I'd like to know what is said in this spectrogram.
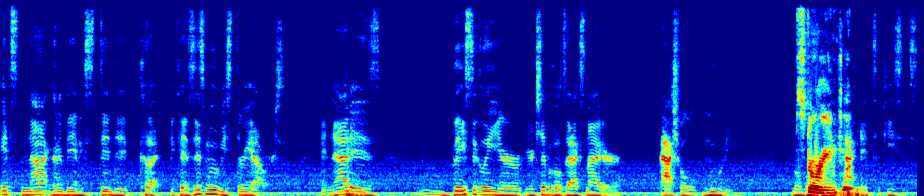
it's not going to be an extended cut because this movie's three hours, and that is basically your your typical Zack Snyder actual movie. Story and it to pieces.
